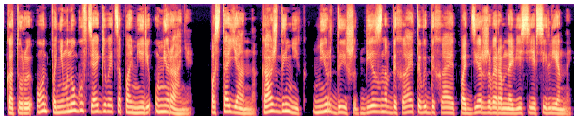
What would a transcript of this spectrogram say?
в которую он понемногу втягивается по мере умирания. Постоянно, каждый миг мир дышит, бездна вдыхает и выдыхает, поддерживая равновесие Вселенной.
